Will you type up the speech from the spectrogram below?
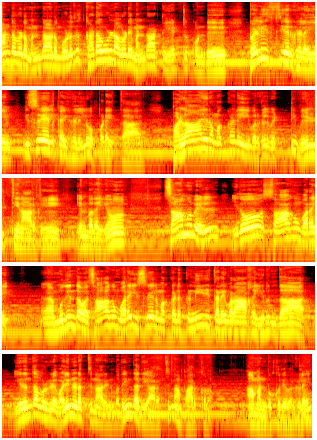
ஆண்டவரிடம் மன்றாடும் பொழுது கடவுள் அவருடைய மன்றாட்டை ஏற்றுக்கொண்டு பெலிஸ்தியர்களை இஸ்ரேல் கைகளில் ஒப்படைத்தார். பல்லாயிரம் மக்களை இவர்கள் வெட்டி வீழ்த்தினார்கள் என்பதையும் சாமுவேல் இதோ சாகும் வரை முதிர்ந்தவர் சாகும் வரை இஸ்ரேல் மக்களுக்கு நீதி தலைவராக இருந்தார் இருந்து அவர்களை வழிநடத்தினார் என்பதையும் இந்த அதிகாரத்தில் நாம் பார்க்கிறோம். ஆம் அன்புக்குரியவர்களே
